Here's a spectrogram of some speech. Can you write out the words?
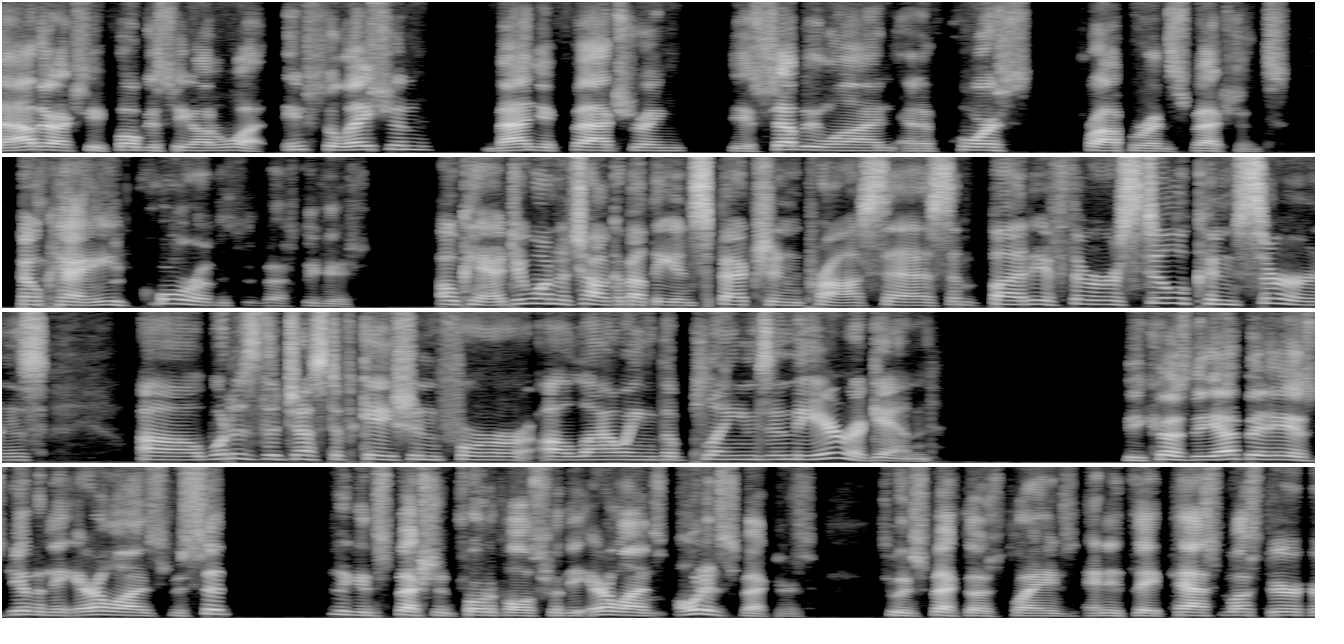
Now they're actually focusing on what? Installation, manufacturing, the assembly line, and of course, proper inspections. Okay. the core of this investigation. Okay, I do want to talk about the inspection process, but if there are still concerns, uh, what is the justification for allowing the planes in the air again? Because the FAA has given the airlines specific inspection protocols for the airline's own inspectors to inspect those planes. And if they pass muster,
